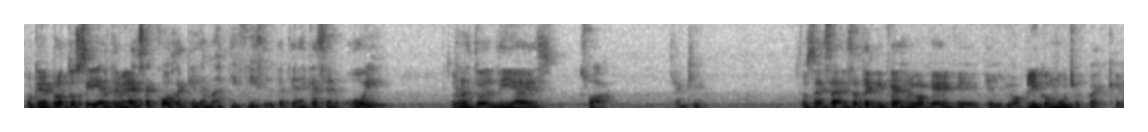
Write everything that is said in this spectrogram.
Porque de pronto sí, al terminar esa cosa, que es la más difícil que tienes que hacer hoy, el resto del día es suave, tranquilo. Entonces esa, esa técnica es algo que, que, que yo aplico mucho, pues que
